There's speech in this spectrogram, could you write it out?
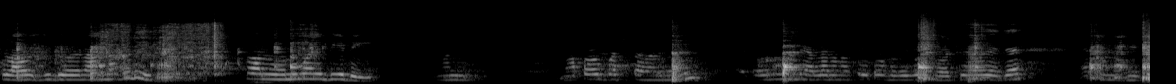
পোলাও যদি রান্না করি, তো আমি অনুমানে দিয়ে দিই। মানে মাপার অভ্যাসটা এটা অনুমানে আল্লাহর মতো এটা হয়ে যায়, ঝরঝরা হয়ে যায়। এখন ঢেকে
